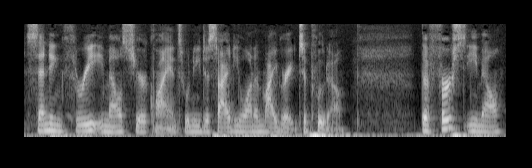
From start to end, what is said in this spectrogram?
Sending three emails to your clients when you decide you want to migrate to Plooto. The first email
